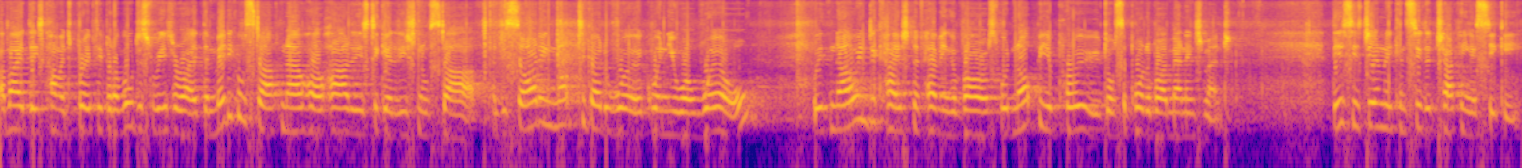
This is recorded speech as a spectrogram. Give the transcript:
I made these comments briefly, but I will just reiterate the medical staff know how hard it is to get additional staff, and deciding not to go to work when you are well, with no indication of having a virus, would not be approved or supported by management. This is generally considered chucking a sickie.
